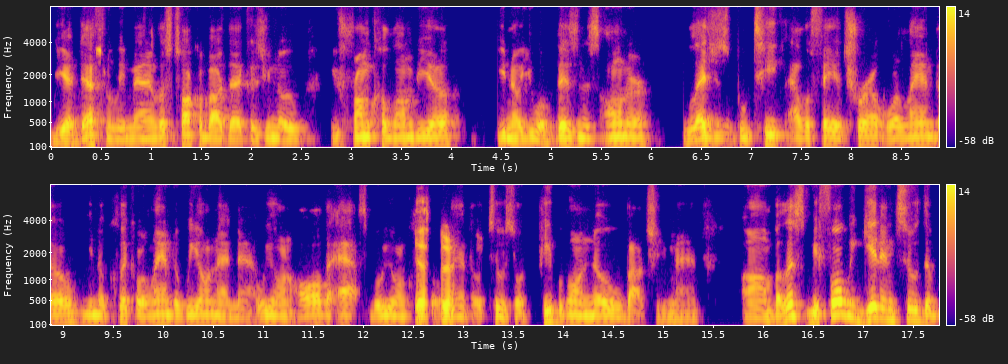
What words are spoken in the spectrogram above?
yeah, definitely, man. Let's talk about that because you know you're from Colombia. You know you a business owner. Legends Boutique, Alafaya Trail, Orlando. You know, Click Orlando. We on that now. We on all the apps, but we on Click yes, Orlando too. So people gonna know about you, man. Um, but let's before we get into the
